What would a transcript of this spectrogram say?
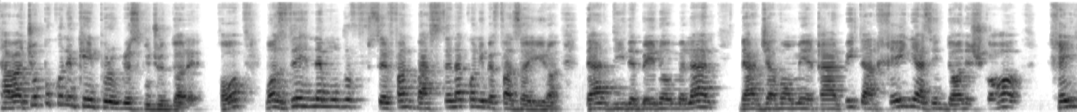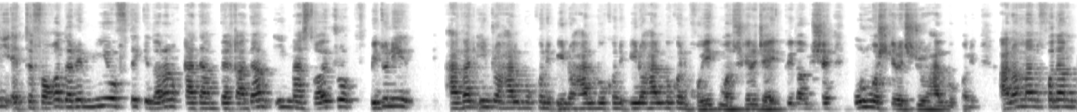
توجه بکنیم که این progress وجود داره. خب ما ذهنمون رو صرفا بسته نکنیم به فضای ایران. در دید بین الملل در جوامع غربی در خیلی از این دانشگاه ها خیلی اتفاقات داره میفته که دارن قدم به قدم این مسائل رو می‌دونی اول این رو حل بکنیم اینو حل بکنیم اینو حل بکنیم. خب یک مشکل جدید پیدا میشه اون مشکل رو چجور حل بکنیم؟ الان من خودم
